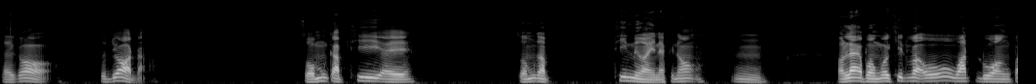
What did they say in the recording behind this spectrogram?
แต่ก็สุดยอดอะสมกับที่ไอสมกับที่เหนื่อยนะพี่น้อง อืม ตอนแรกผมก็คิดว่าโอ้วัดดวงไป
